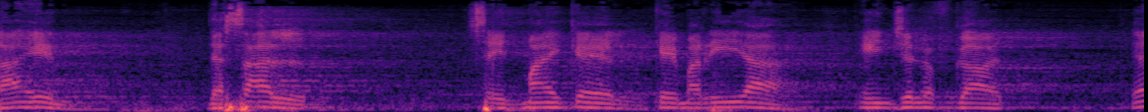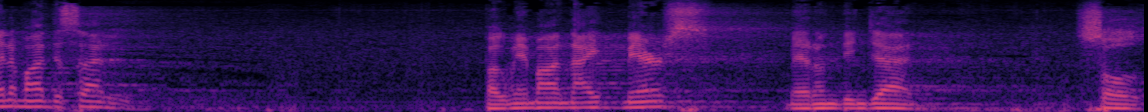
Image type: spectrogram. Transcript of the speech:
Kain. Dasal. Saint Michael, kay Maria, Angel of God. Yan ang mga dasal. Pag may mga nightmares, meron din dyan. Salt.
